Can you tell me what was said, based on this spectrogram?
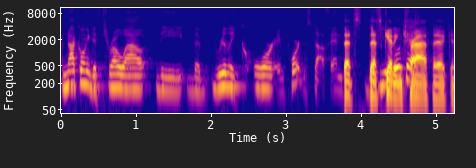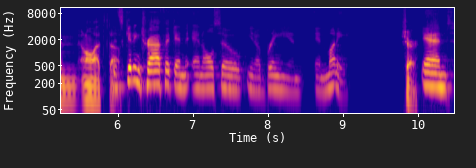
I'm not going to throw out the the really core important stuff. And That's that's getting look at- traffic and, and all that stuff. it's getting traffic and and also you know bringing in in money. sure. And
